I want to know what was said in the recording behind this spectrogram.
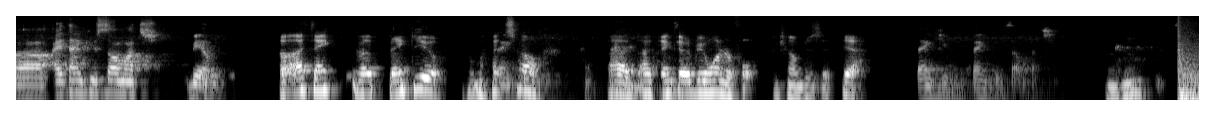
uh, I thank you so much, Bill. Uh, I thank uh, thank you myself. You. I, I think that would be wonderful to come visit. Yeah. Thank you. Thank you so much. Mm-hmm.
